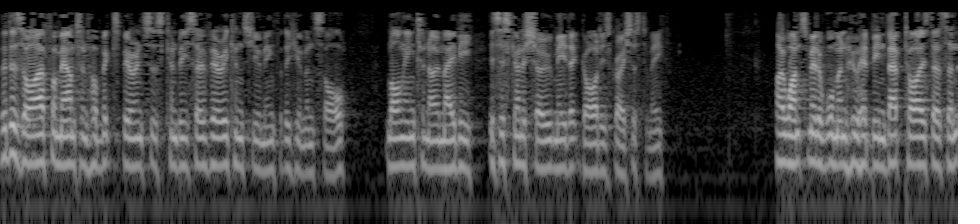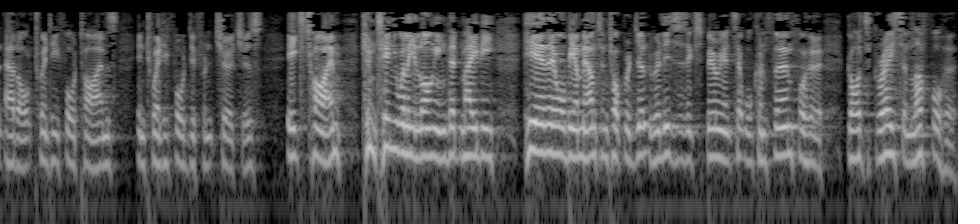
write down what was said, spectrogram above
The desire for mountaintop experiences can be so very consuming for the human soul, longing to know maybe, is this going to show me that God is gracious to me? I once met a woman who had been baptized as an adult 24 times in 24 different churches, each time continually longing that maybe here there will be a mountaintop religious experience that will confirm for her God's grace and love for her.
